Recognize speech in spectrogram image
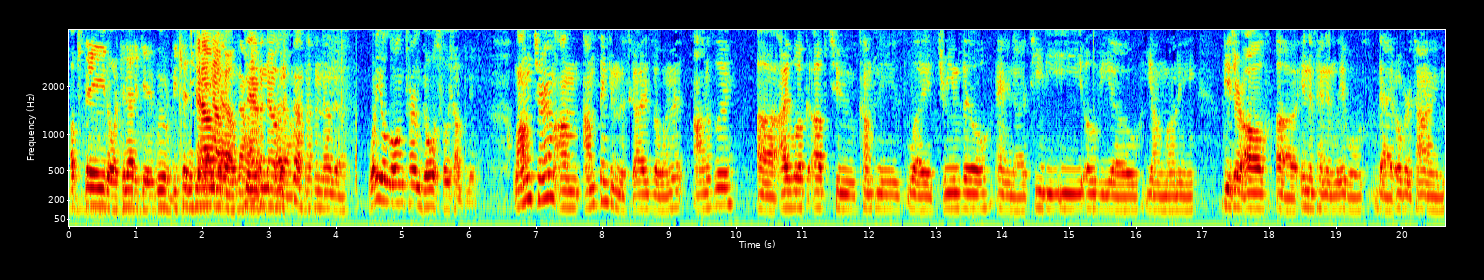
upstate or Connecticut, we would be sitting here No, right no now. go. No, that's a no go. That's a no go. What are your long term goals for the company? Long term, I'm I'm thinking the sky's the limit. Honestly, uh, I look up to companies like Dreamville and uh, TDE, OVO, Young Money. These are all uh, independent labels that over time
